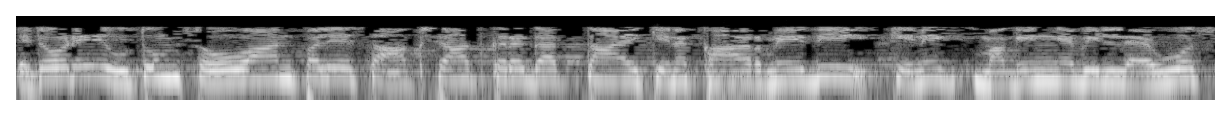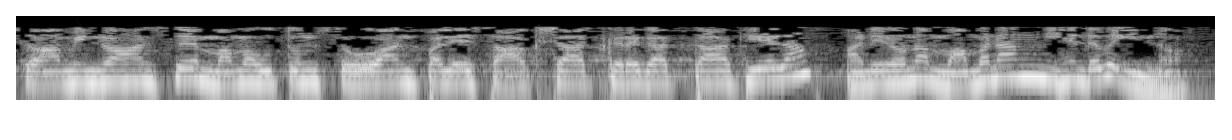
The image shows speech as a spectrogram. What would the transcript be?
එතකොට මේ උතුම් සෝවාන් ඵලයේ සාක්ෂාත් කරගත්තායි කියන කාරණේදී කෙනෙක් මගෙන් ඇවිල්ලා ඇහුවොත් ස්වාමින් වහන්සේ මම උතුම් සෝවාන් ඵලයේ සාක්ෂාත් කරගත්තා කියලා අනිනෝන මම නම් නිහඬව ඉන්නවා.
